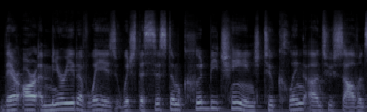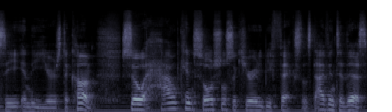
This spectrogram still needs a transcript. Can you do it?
there are a myriad of ways which the system could be changed to cling onto solvency in the years to come. So, how can Social Security be fixed? Let's dive into this.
